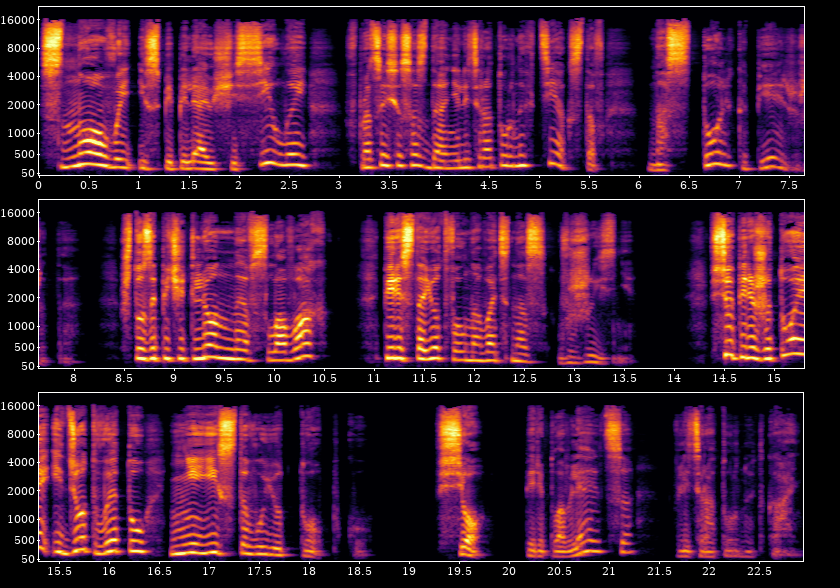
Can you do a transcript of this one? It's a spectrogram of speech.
с новой испепеляющей силой в процессе создания литературных текстов, настолько пережито, что запечатленное в словах перестает волновать нас в жизни. Все пережитое идет в эту неистовую топку. Все переплавляется в литературную ткань.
